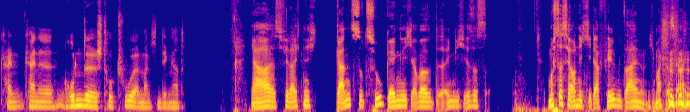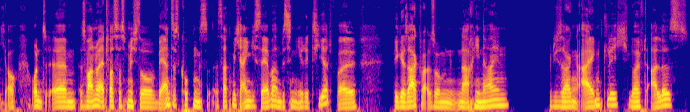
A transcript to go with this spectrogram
kein, keine runde Struktur in manchen Dingen hat. Ja, ist vielleicht nicht ganz so zugänglich, aber eigentlich ist es muss das ja auch nicht jeder Film sein und ich mag das ja eigentlich auch. Und ähm, es war nur etwas, was mich so während des Guckens, es hat mich eigentlich selber ein bisschen irritiert, weil, wie gesagt, also im Nachhinein würde ich sagen, eigentlich läuft alles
